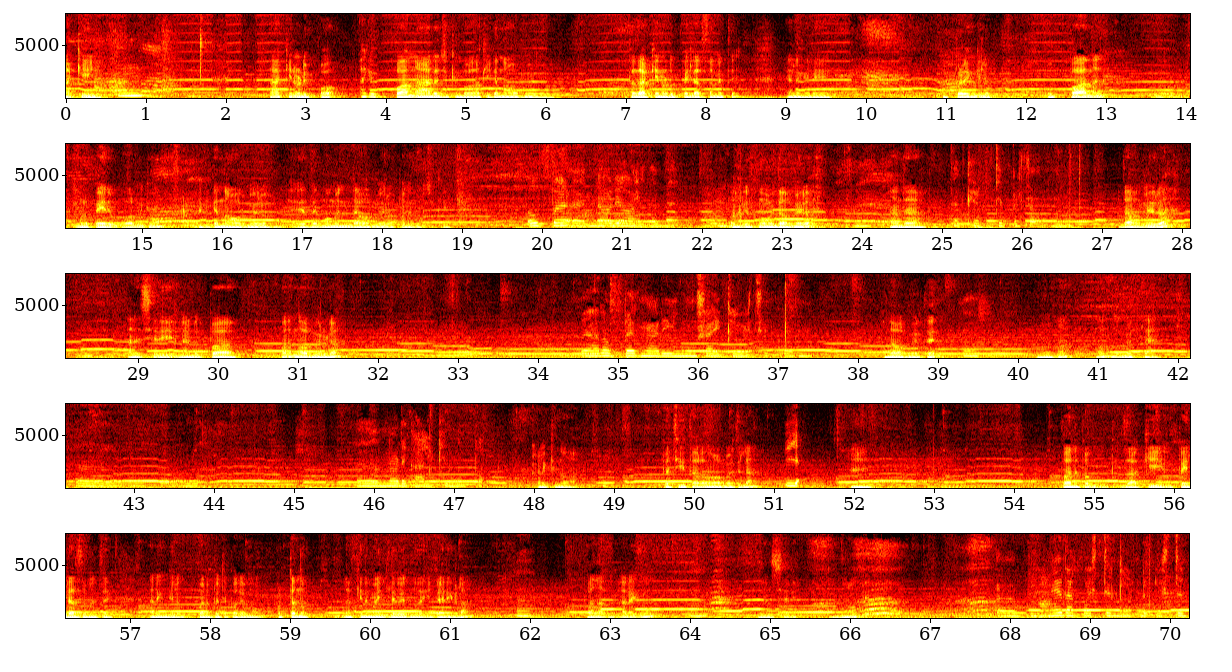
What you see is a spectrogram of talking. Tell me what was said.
ആക്കി ആക്കിനോട് ഇപ്പോൾ ആക്കി ഉപ്പാന്ന് ആലോചിക്കുമ്പോൾ ആക്കിക്ക് എന്നാ ഓർമ്മ വരുന്നു ഇപ്പം ആക്കിനോട് ഉപ്പ ഇല്ലാത്ത സമയത്ത് അല്ലെങ്കിൽ എപ്പോഴെങ്കിലും ഉപ്പാന്ന് നമ്മൾ പേര് ഓർമ്മിക്കുമോ? ആക്കിക്ക് എന്നാ ഓർമ്മ വരുമോ ഏത് മൊമെന്റാ ഓർമ്മ വരും ഉപ്പാനെ കുറിച്ചിട്ട്? ഒരു മൊമെന്റ് ഓർമ്മ വരുമോ അതാ അതാ ഓർമ്മ വരുക? അത് ശരി. അല്ലാണ്ട് ഇപ്പ പറഞ്ഞ ഓർമ്മ വരൂല? വേറെ സൈക്കിൾ അതാ ഓർമ്മ വരുത്തേ? ഓർമ്മ ഓർമ്മ വരത്തില്ല എന്നോട് കളിക്കുന്നപ്പോ കളിക്കുന്നതാ ഇപ്പൊ. ചീത്ത പറഞ്ഞ ഓർമ്മ വരത്തില്ല? ഇല്ല. ഉപ്പയില്ലാത്ത സമയത്ത് ഉപ്പനെ പറ്റി പറയുമ്പോൾ പെട്ടെന്ന് നക്കിന് മൈൻഡിൽ വരുന്നത് ഈ കാര്യങ്ങളാ? ആ, അപ്പൊ അത് ആലോചിക്കുമ്പോ ആ. ആ, ശരി. ഓക്കെ. ആ, പിന്നെ ഏതാ ക്വസ്റ്റ്യൻ രണ്ട് ക്വസ്റ്റ്യൻ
